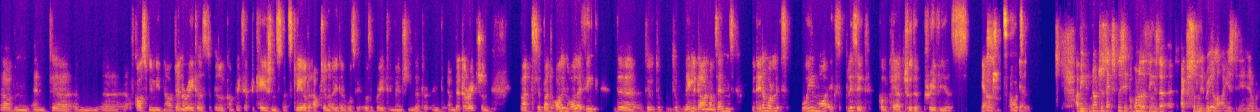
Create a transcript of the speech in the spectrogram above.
Um, and uh, um, uh, of course, we need now generators to build complex applications. That's clear. The RAP generator was was a great invention in that in, in that direction. But but all in all, I think the to, to, to nail it down in one sentence, the data model is way more explicit compared to the previous yes. versions. I would say. I mean, not just explicit, but one of the things that I've suddenly realized, you know,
